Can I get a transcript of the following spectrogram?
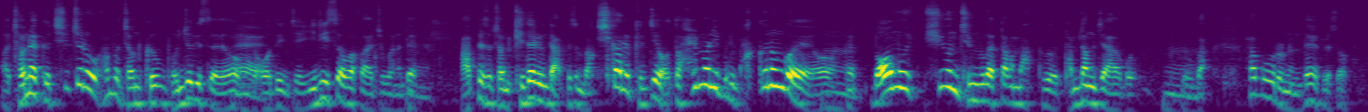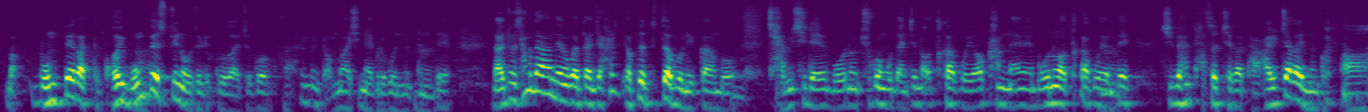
아, 전에 그 실제로 한번 저는 그런 본 적 있어요. 네. 어디 이제 일이 있어가지고 하는데 음. 앞에서 저는 기다리는데 앞에서 막 시간을 굉장히 어떤 할머니 분이 막 끄는 거예요. 음. 그러니까 너무 쉬운 질문 갖다가 막 그 담당자하고 음. 그막 하고 그러는데 그래서 막 몸빼 같은 거의 몸빼 음. 수준의 옷을 입고 가지고 아, 할머니 너무 하시네 그러고 있는데 나중에 상당한 내용 갖다 이제 할- 옆에 듣다 보니까 뭐 음. 잠실에 뭐는 주공고 단지는 어떡하고요 강남에 뭐는 어떡하고요 음. 근데 집에 한 다섯 채가 다 알짜가 있는 거예요 아,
